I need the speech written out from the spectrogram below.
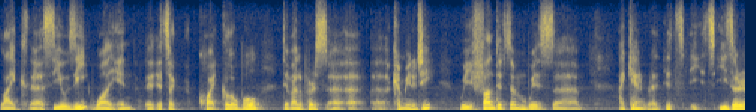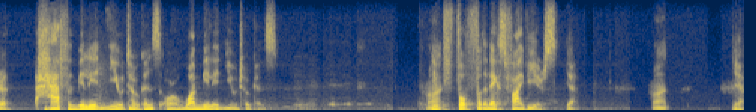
like uh, COZ. One in it's a quite global developers uh, uh, community. We funded them with I can't. It's it's either half a million Neo tokens or one million Neo tokens right. for for the next five years. Yeah. Right. Yeah.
